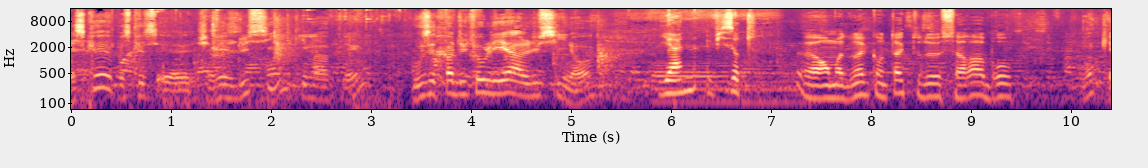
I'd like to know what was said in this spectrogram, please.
Est-ce que, parce que j'avais Lucie qui m'a appelé, vous n'êtes pas du tout lié à Lucie, non? Yann Visoki. Euh, on m'a donné le contact de Sarah Bro. Ok.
